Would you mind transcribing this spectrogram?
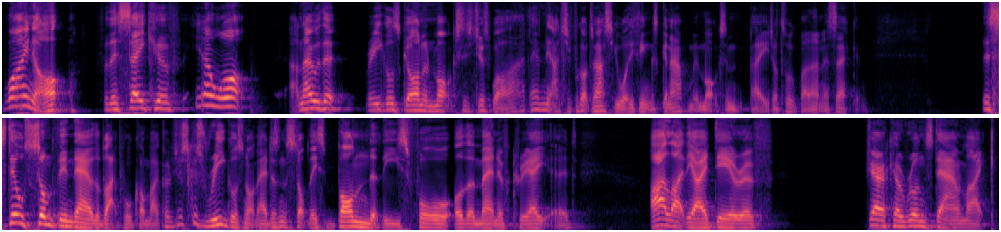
Why not? For the sake of you know what? I know that Regal's gone and Mox is just well. I actually forgot to ask you what you think is going to happen with Mox and Page. I'll talk about that in a second there's still something there with the Blackpool Combat Club. Just because Regal's not there doesn't stop this bond that these four other men have created. I like the idea of Jericho runs down like,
